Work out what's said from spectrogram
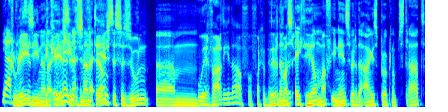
Ja, Crazy, een- na dat, eerste, niet, dus na dat eerste seizoen. ehm, Hoe ervaarde je dat? Of, of wat gebeurde dat was er? echt heel maf. Ineens werden aangesproken op straat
